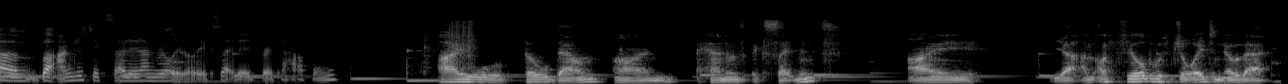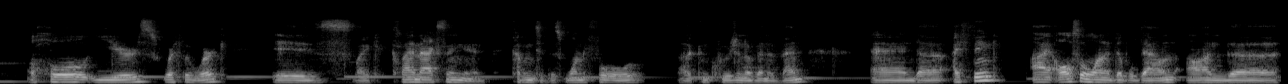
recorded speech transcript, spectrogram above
um, but I'm just excited. I'm really, really excited for it to happen. I will double down on Hannah's excitement. I, yeah, I'm, I'm filled with joy to know that a whole year's worth of work is like climaxing and coming to this wonderful uh, conclusion of an event. And uh, I think I also want to double down on the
